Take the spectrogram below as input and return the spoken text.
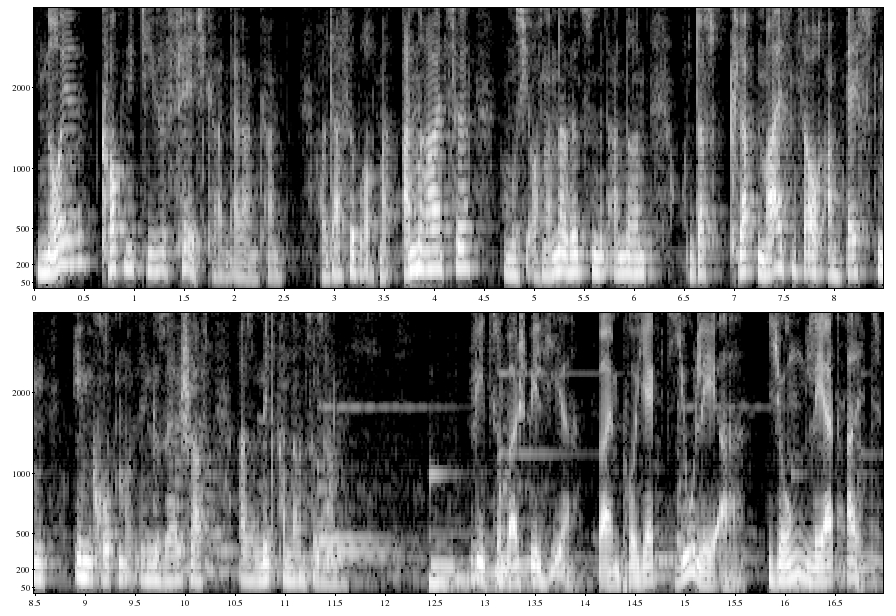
neue kognitive Fähigkeiten erlangen kann. Aber dafür braucht man Anreize, man muss sich auseinandersetzen mit anderen und das klappt meistens auch am besten in Gruppen und in Gesellschaft, also mit anderen zusammen. Wie zum Beispiel hier beim Projekt Julea. Jung lehrt alt.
